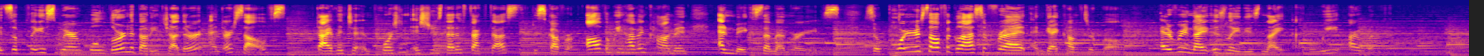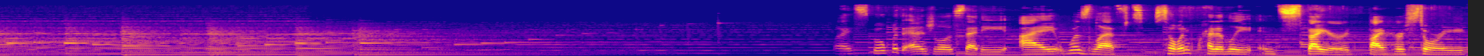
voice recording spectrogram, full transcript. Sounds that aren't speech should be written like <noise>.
It's a place where we'll learn about each other and ourselves, dive into important issues that affect us, discover all that we have in common, and make some memories. So pour yourself a glass of red and get comfortable. Every night is ladies' night, and we are women. When I spoke with Angela Sette, I was left so incredibly inspired by her story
